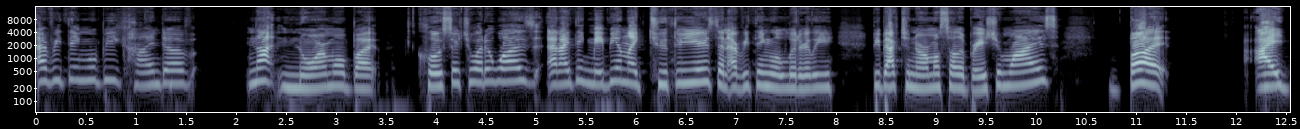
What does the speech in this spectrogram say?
everything will be kind of not normal, but closer to what it was. And I think maybe in like two, three years, then everything will literally be back to normal celebration wise. But I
